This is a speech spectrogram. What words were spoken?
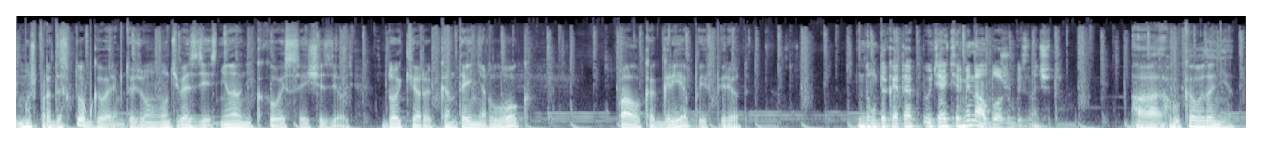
мы же про десктоп говорим, то есть он, он у тебя здесь, не надо никакого SSH сделать. Докер, контейнер, лог, палка, греб и вперед. Ну, так это у тебя терминал должен быть, значит. А у кого-то нет.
